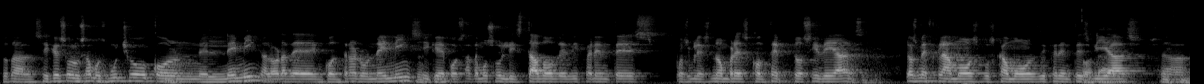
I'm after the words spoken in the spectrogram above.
Total, sí que eso lo usamos mucho con el naming, a la hora de encontrar un naming, sí que pues hacemos un listado de diferentes posibles nombres, conceptos, ideas, los mezclamos, buscamos diferentes Total. vías. o sea,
